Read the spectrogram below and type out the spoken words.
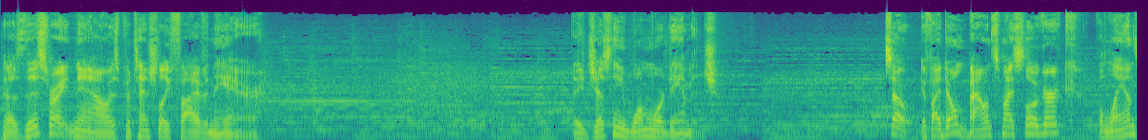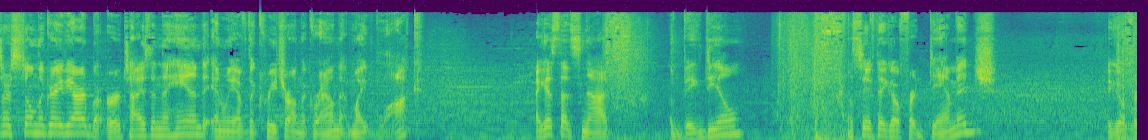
Because this right now is potentially five in the air. They just need one more damage. So, if I don't bounce my Slogurk, the lands are still in the graveyard, but Ertai's in the hand, and we have the creature on the ground that might block. I guess that's not a big deal. Let's see if they go for damage. They go for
